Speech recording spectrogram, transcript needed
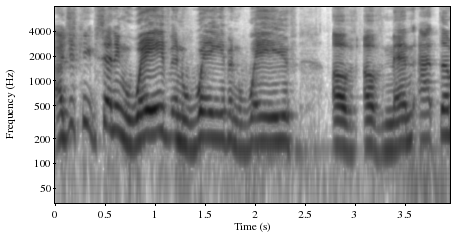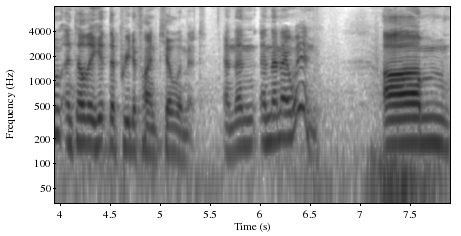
I just keep sending wave and wave and wave of of men at them until they hit the predefined kill limit, and then and then I win. Um,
